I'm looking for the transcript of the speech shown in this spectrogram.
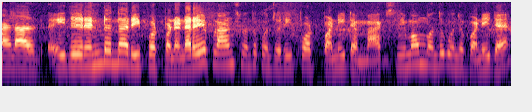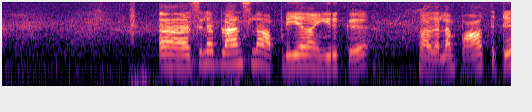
அண்ட் இது ரெண்டும் தான் ரீபார்ட் பண்ணேன். நிறைய பிளான்ஸ் வந்து கொஞ்சம் ரீபார்ட் பண்ணிட்டேன். மேக்ஸிமம் வந்து கொஞ்சம் பண்ணிட்டேன். சில பிளான்ஸ்லாம் அப்படியே தான் இருக்குது ஸோ அதெல்லாம் பார்த்துட்டு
